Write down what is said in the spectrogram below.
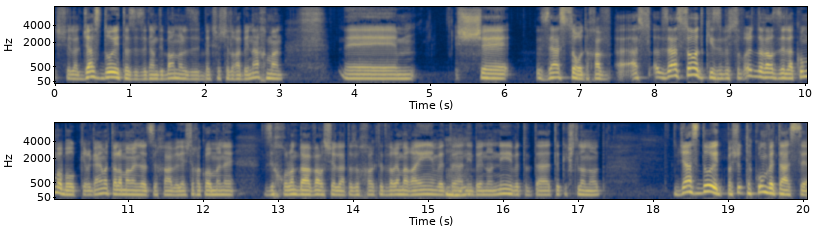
של ה-just do it הזה, זה גם דיברנו על זה בהקשר של רבי נחמן, uh, שזה הסוד. עכשיו, זה הסוד, כי זה בסופו של דבר זה לקום בבוקר, גם אם אתה לא מאמין לעצמך, ויש לך כל מיני זיכרונות בעבר שלה, אתה זוכר רק את הדברים הרעים, ואת mm-hmm. אני בינוני, ואת הכישלונות. Just do it, פשוט תקום ותעשה.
